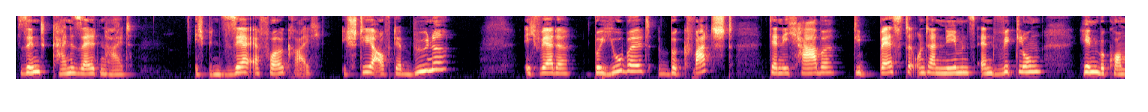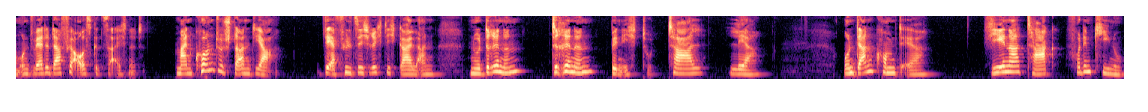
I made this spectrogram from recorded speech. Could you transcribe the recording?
sind keine Seltenheit. Ich bin sehr erfolgreich. Ich stehe auf der Bühne. Ich werde bejubelt, bequatscht, denn ich habe die beste Unternehmensentwicklung hinbekommen und werde dafür ausgezeichnet. Mein Kontostand, ja, der fühlt sich richtig geil an. Nur drinnen, drinnen bin ich total leer. Und dann kommt er. Jener Tag vor dem Kino.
